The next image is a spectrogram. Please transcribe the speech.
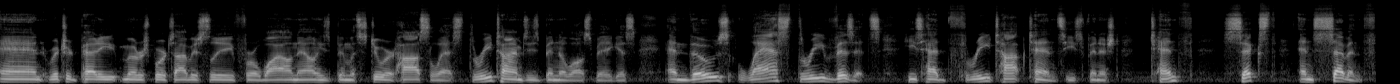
And Richard Petty Motorsports, obviously, for a while now, he's been with Stewart Haas the last three times he's been to Las Vegas. And those last three visits, he's had three top tens. He's finished 10th, 6th, and 7th,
